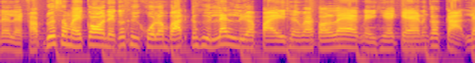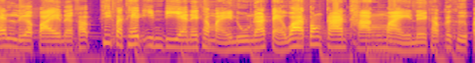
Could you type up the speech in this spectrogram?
นั่นแหละครับด้วยสมัยก่อนเนี่ยก็คือโคลัมบัสก็คือแล่นเรือไปใช่ไหมตอนแรกเนี่ยเฮียแกนั้นก็กะแล่นเรือไปนะครับที่ประเทศอินเดียในสมัยนู้นนะแต่ว่าต้องการทางใหม่นะครับก็คือไป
